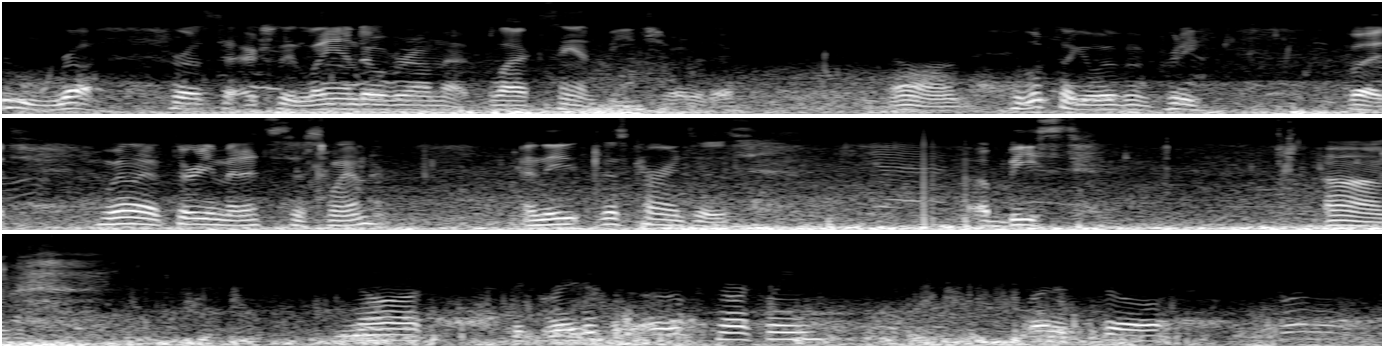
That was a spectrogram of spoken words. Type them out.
Too rough for us to actually land over on that black sand beach over there. Um, it looks like it would have been pretty, but we only have 30 minutes to swim, and the, this current is a beast. Um, not the greatest of snorkeling, but it's still swimming.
